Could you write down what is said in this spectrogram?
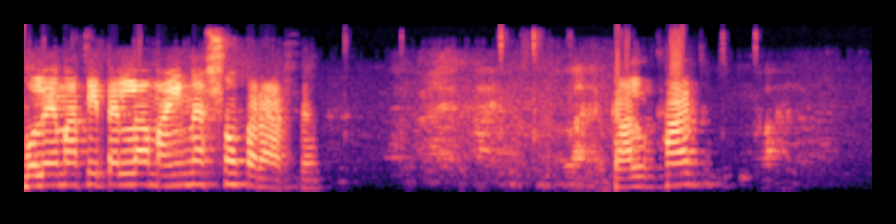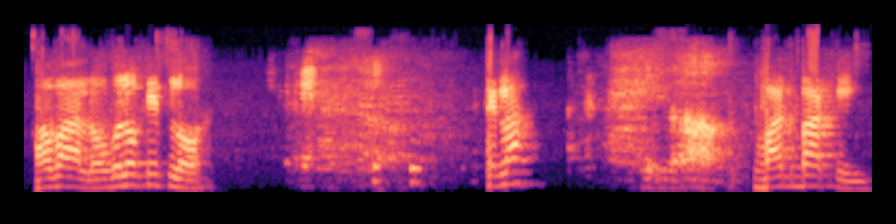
બોલો, એમાંથી પહેલા માઇનસ શું કરાશે? ગાલખાદ હવાલો. બોલો, કેટલો? કેટલા? બાદબાકી.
